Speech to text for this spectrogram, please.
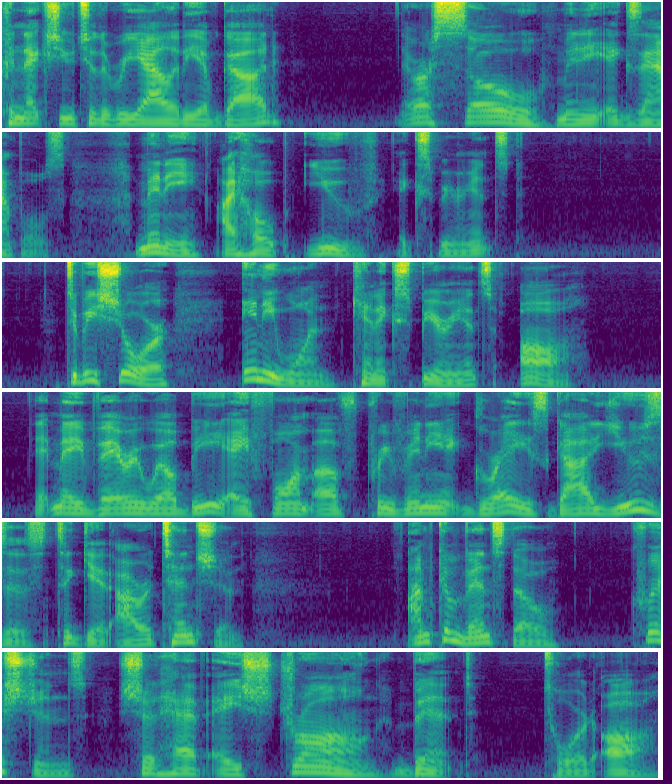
connects you to the reality of God. There are so many examples, many I hope you've experienced. To be sure, anyone can experience awe. It may very well be a form of prevenient grace God uses to get our attention. I'm convinced, though, Christians should have a strong bent toward awe.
